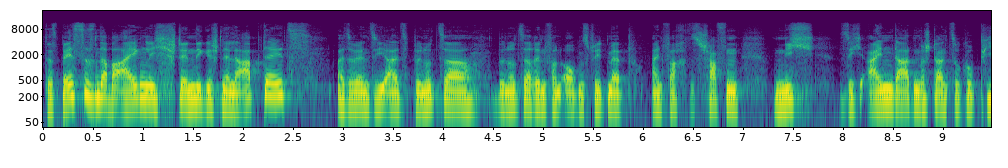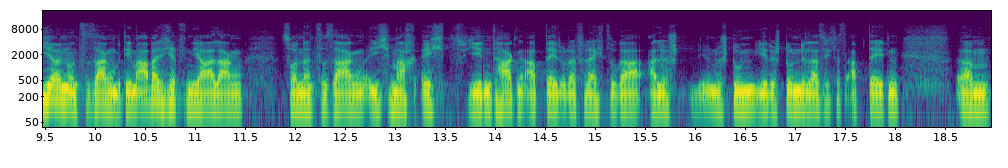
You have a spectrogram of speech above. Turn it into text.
Das Beste sind aber eigentlich ständige, schnelle Updates. Also wenn Sie als Benutzer, Benutzerin von OpenStreetMap einfach das schaffen, nicht sich einen Datenbestand zu kopieren und zu sagen, mit dem arbeite ich jetzt ein Jahr lang, sondern zu sagen, ich mache echt jeden Tag ein Update oder vielleicht sogar alle eine Stunde, jede Stunde lasse ich das updaten. Ähm,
